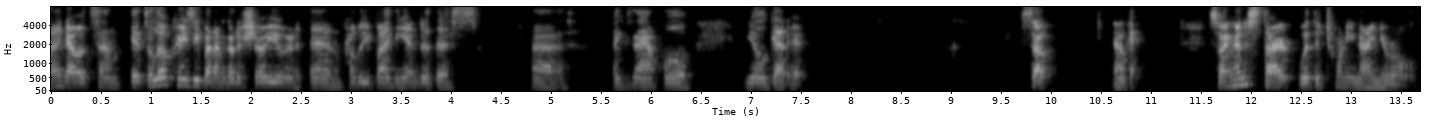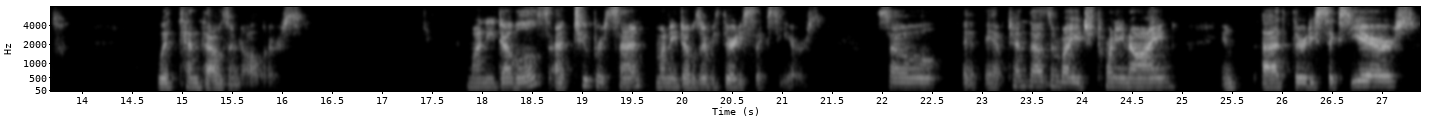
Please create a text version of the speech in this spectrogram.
I know it sounds it's a little crazy, but I'm going to show you, and, probably by the end of this uh, example, you'll get it. So, okay. So I'm going to start with a 29 year old with $10,000. Money doubles at 2%, money doubles every 36 years. So if they have 10,000 by age 29 and at 36 years,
